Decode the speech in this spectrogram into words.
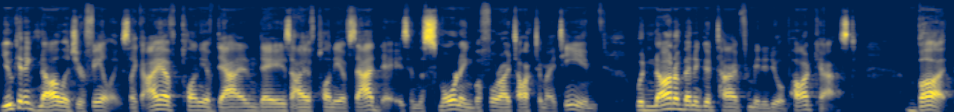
you can acknowledge your feelings. Like I have plenty of down days, I have plenty of sad days. And this morning, before I talked to my team, would not have been a good time for me to do a podcast. But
